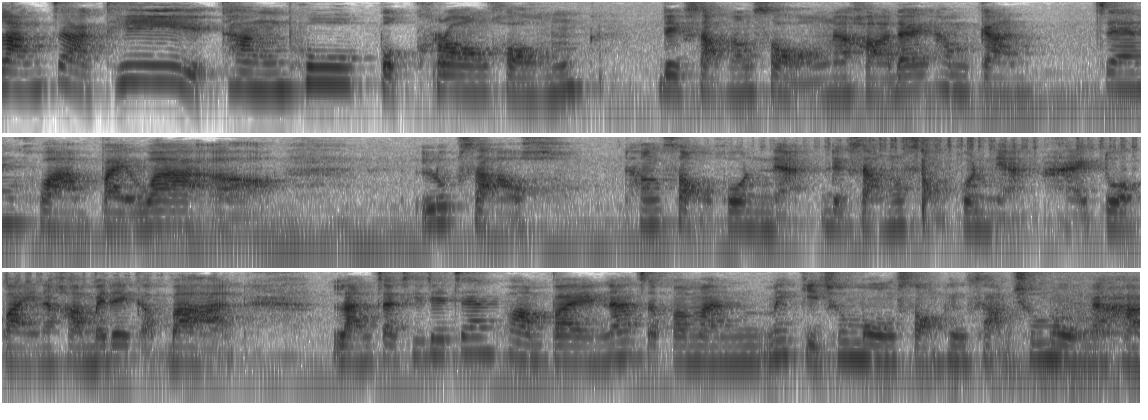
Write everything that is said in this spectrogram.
หลังจากที่ทางผู้ปกครองของเด็กสาวทั้งสองนะคะได้ทำการแจ้งความไปว่าลูกสาวทั้งสองคนเนี่ยเด็กสาวทั้งสองคนเนี่ยหายตัวไปนะคะไม่ได้กลับบ้าน หลังจากที่ได้แจ้งความไปน่าจะประมาณไม่กี่ชั่วโมง 2-3 ชั่วโมงนะคะ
